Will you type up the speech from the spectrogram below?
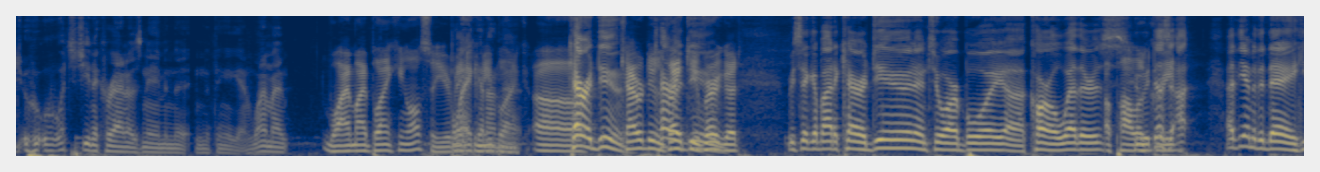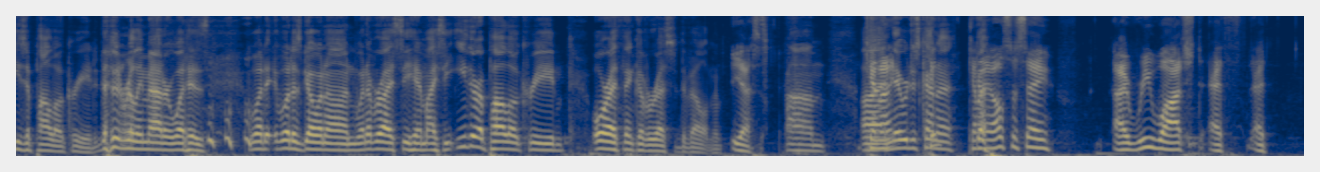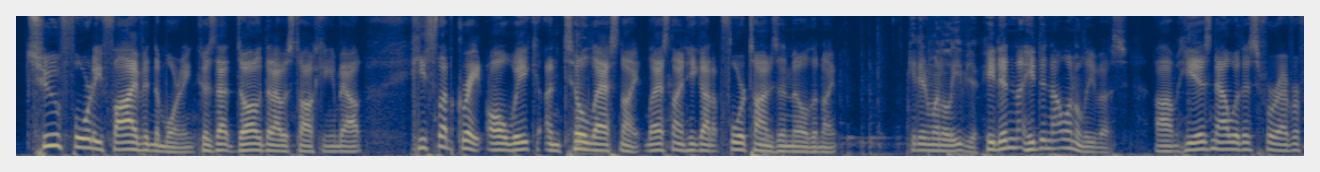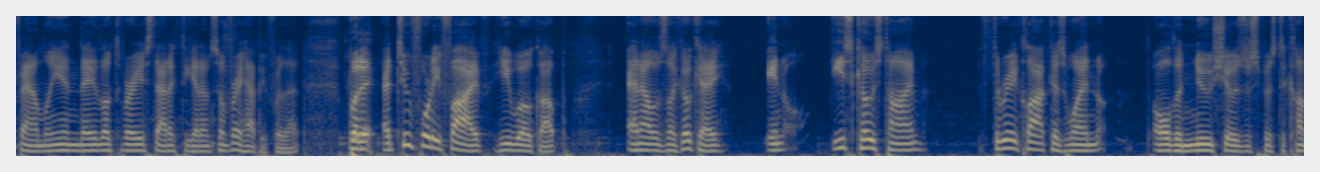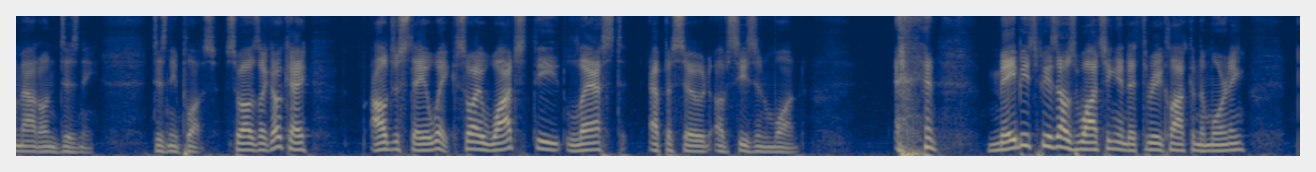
who, what's Gina Carano's name in the in the thing again? Why am I Why am I blanking also? You're making Blanking me blank. that. Uh, Cara Dune. Cara Dune. Cara Thank you. Very good. We say goodbye to Cara Dune and to our boy uh, Carl Weathers. Apollo Creed. I- at the end of the day, he's Apollo Creed. It doesn't really matter what his what what is going on. Whenever I see him, I see either Apollo Creed or I think of Arrested Development. Yes. Um, uh, Can I, they were just kind of. Can, can I also say, I rewatched at at two forty five in the morning because that dog that I was talking about, he slept great all week until last night. Last night he got up four times in the middle of the night. He didn't want to leave you. He didn't. He did not want to leave us. Um, he is now with his forever family, and they looked very ecstatic to get him. So I'm very happy for that. But at, at 2:45, he woke up, and I was like, okay, in East Coast time, three o'clock is when all the new shows are supposed to come out on Disney, Disney Plus. So I was like, okay, I'll just stay awake. So I watched the last episode of season one, and maybe it's because I was watching it at three o'clock in the morning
